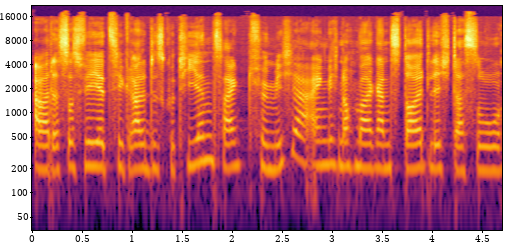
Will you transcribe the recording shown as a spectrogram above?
Aber das, was wir jetzt hier gerade diskutieren, zeigt für mich ja eigentlich nochmal ganz deutlich, dass so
